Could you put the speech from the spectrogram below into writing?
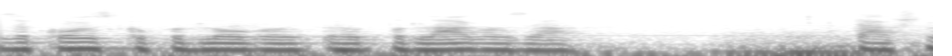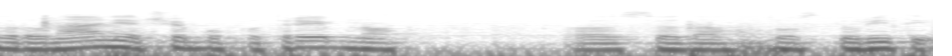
zakonsko podlogo, podlago za takšno ravnanje, če bo potrebno seveda to storiti.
